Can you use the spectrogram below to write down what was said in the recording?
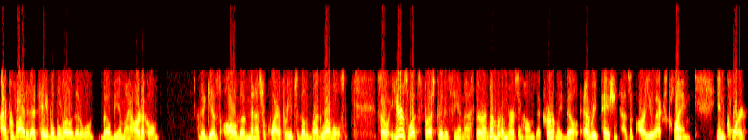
I provided a table below that will that'll be in my article that gives all the minutes required for each of the drug levels. So here's what's frustrated CMS. There are a number of nursing homes that currently bill every patient as an RUX claim. In court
